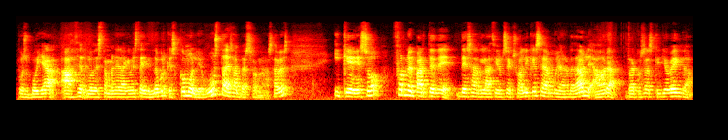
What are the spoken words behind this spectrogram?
pues voy a hacerlo de esta manera que me está diciendo porque es como le gusta a esa persona, ¿sabes? Y que eso forme parte de, de esa relación sexual y que sea muy agradable. Ahora, otra cosa es que yo venga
